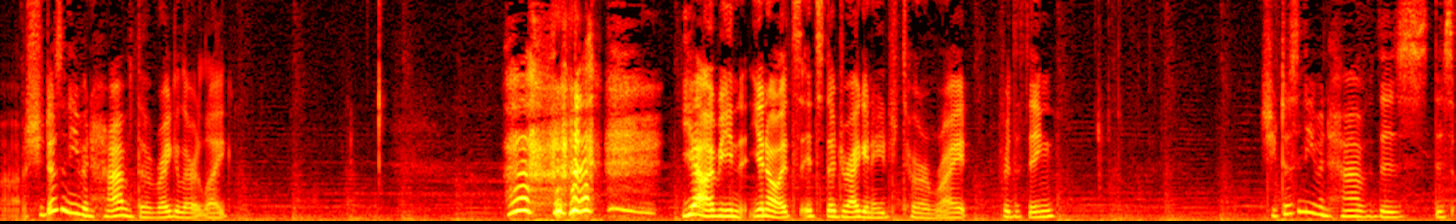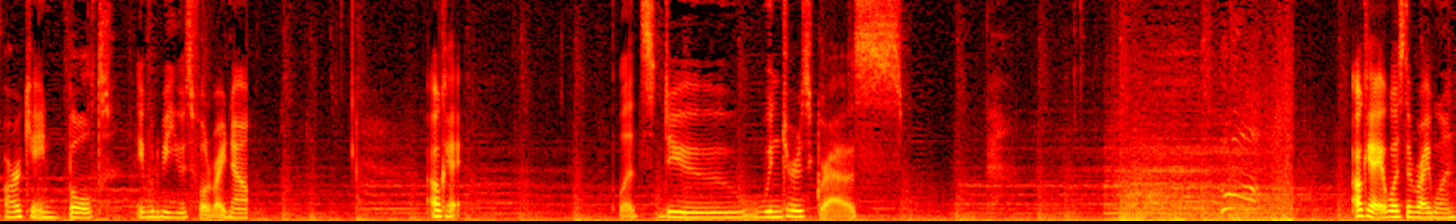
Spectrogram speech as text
Uh, she doesn't even have the regular, like... yeah, I mean, you know, it's it's the Dragon Age term, right? For the thing. She doesn't even have this this arcane bolt. It would be useful right now. Okay. Let's do Winter's Grasp. Okay, it was the right one.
